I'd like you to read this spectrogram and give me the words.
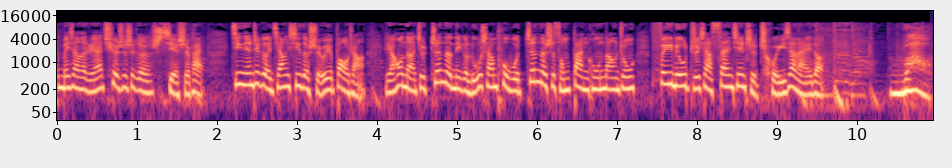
那没想到人家确实是个写实派。今年这个江西的水位暴涨，然后呢，就真的那个庐山瀑布真的是从半空当中飞流直下三千尺垂下来的，哇哦！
